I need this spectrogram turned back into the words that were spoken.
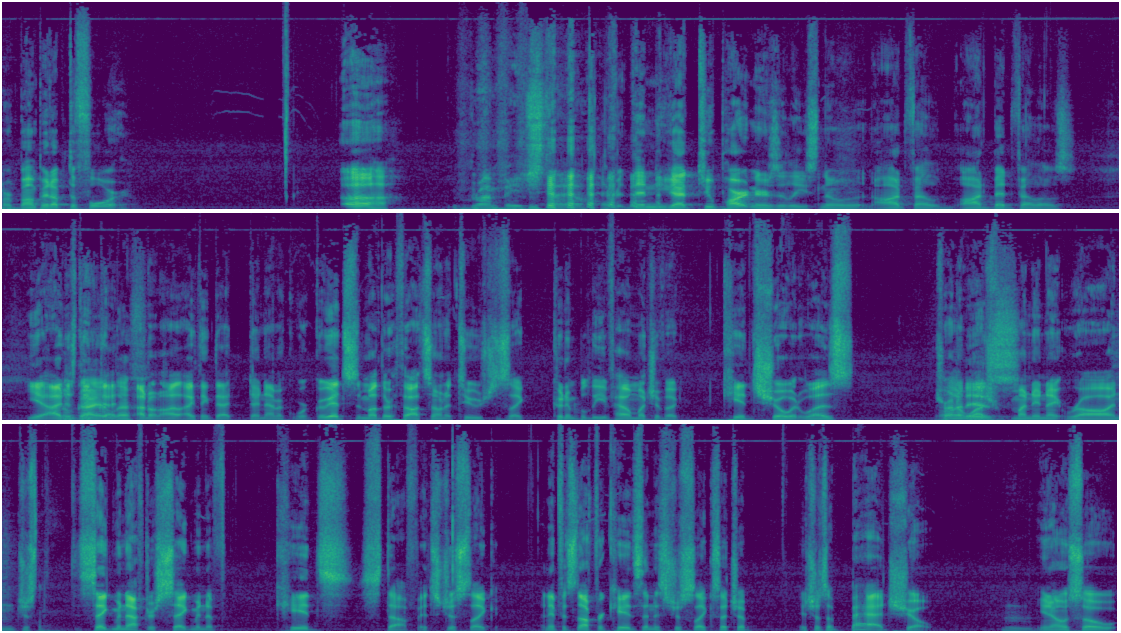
Or bump it up to four. Uh Rampage style. Every, then you got two partners at least. No odd fellow, odd bedfellows. Yeah, I just guy think that left. I don't know. I think that dynamic worked. We had some other thoughts on it too. She's like, couldn't believe how much of a kids show it was. Trying Well, to watch is. Monday Night Raw and just segment after segment of kids stuff. It's just like, and if it's not for kids, then it's just like such a, it's just a bad show, Mm. you know. So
